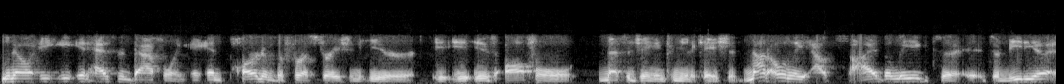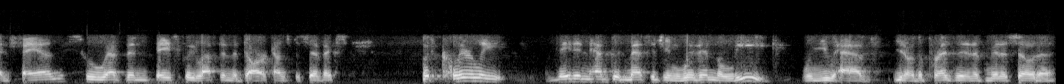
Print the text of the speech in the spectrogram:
You know, it, it has been baffling, and part of the frustration here is awful messaging and communication, not only outside the league to, to media and fans who have been basically left in the dark on specifics, but clearly they didn't have good messaging within the league when you have, you know, the president of Minnesota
